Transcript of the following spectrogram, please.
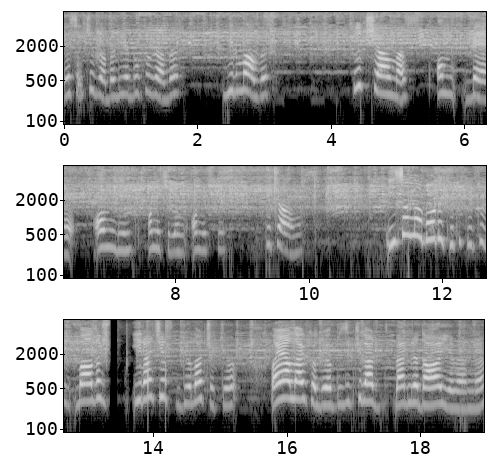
Ya 8 alır ya 9 alır. 20 alır. Hiç şey almaz. 10 B 10 bin, 12 bin, 13 bin. Hiç almaz. İnsanlar bu arada kötü kötü bazen iğrenç videolar çekiyor. Bayağı like alıyor. Bizimkiler bence daha iyi bence.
